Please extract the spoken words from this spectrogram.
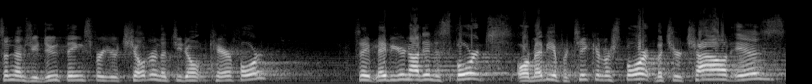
Sometimes you do things for your children that you don't care for. Say, maybe you're not into sports or maybe a particular sport, but your child is.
